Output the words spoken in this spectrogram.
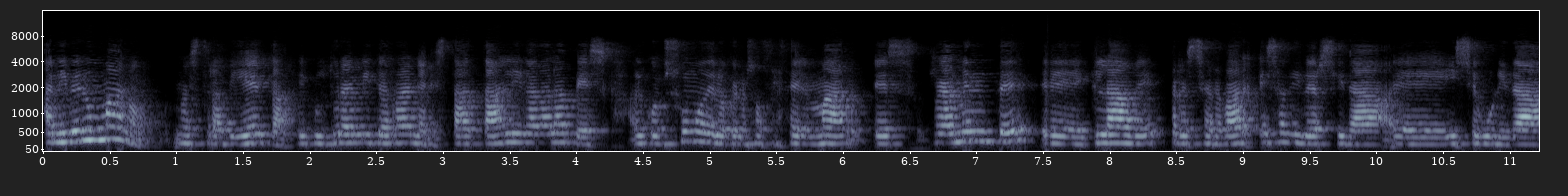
A nivel humano, nuestra dieta y cultura mediterránea, que está tan ligada a la pesca, al consumo de lo que nos ofrece el mar, es realmente eh, clave preservar esa diversidad eh, y seguridad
